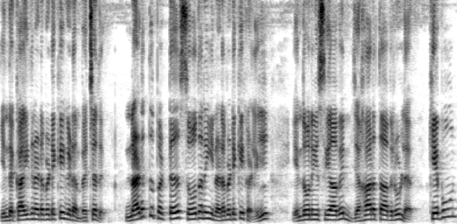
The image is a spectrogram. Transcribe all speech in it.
இந்த கைது நடவடிக்கை இடம்பெற்றது. நடத்தப்பட்ட சோதனை நடவடிக்கைகளில் இந்தோனேசியாவின் ஜகார்த்தாவில் உள்ள கெபோன்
